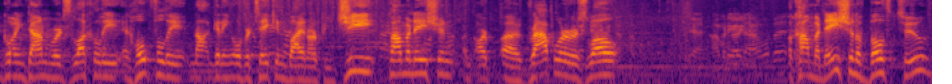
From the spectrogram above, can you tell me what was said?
going downwards, luckily and hopefully not getting overtaken by an RPG combination, an R- uh, grappler as well. Yeah, I'm gonna go down a little bit. A combination of both too.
